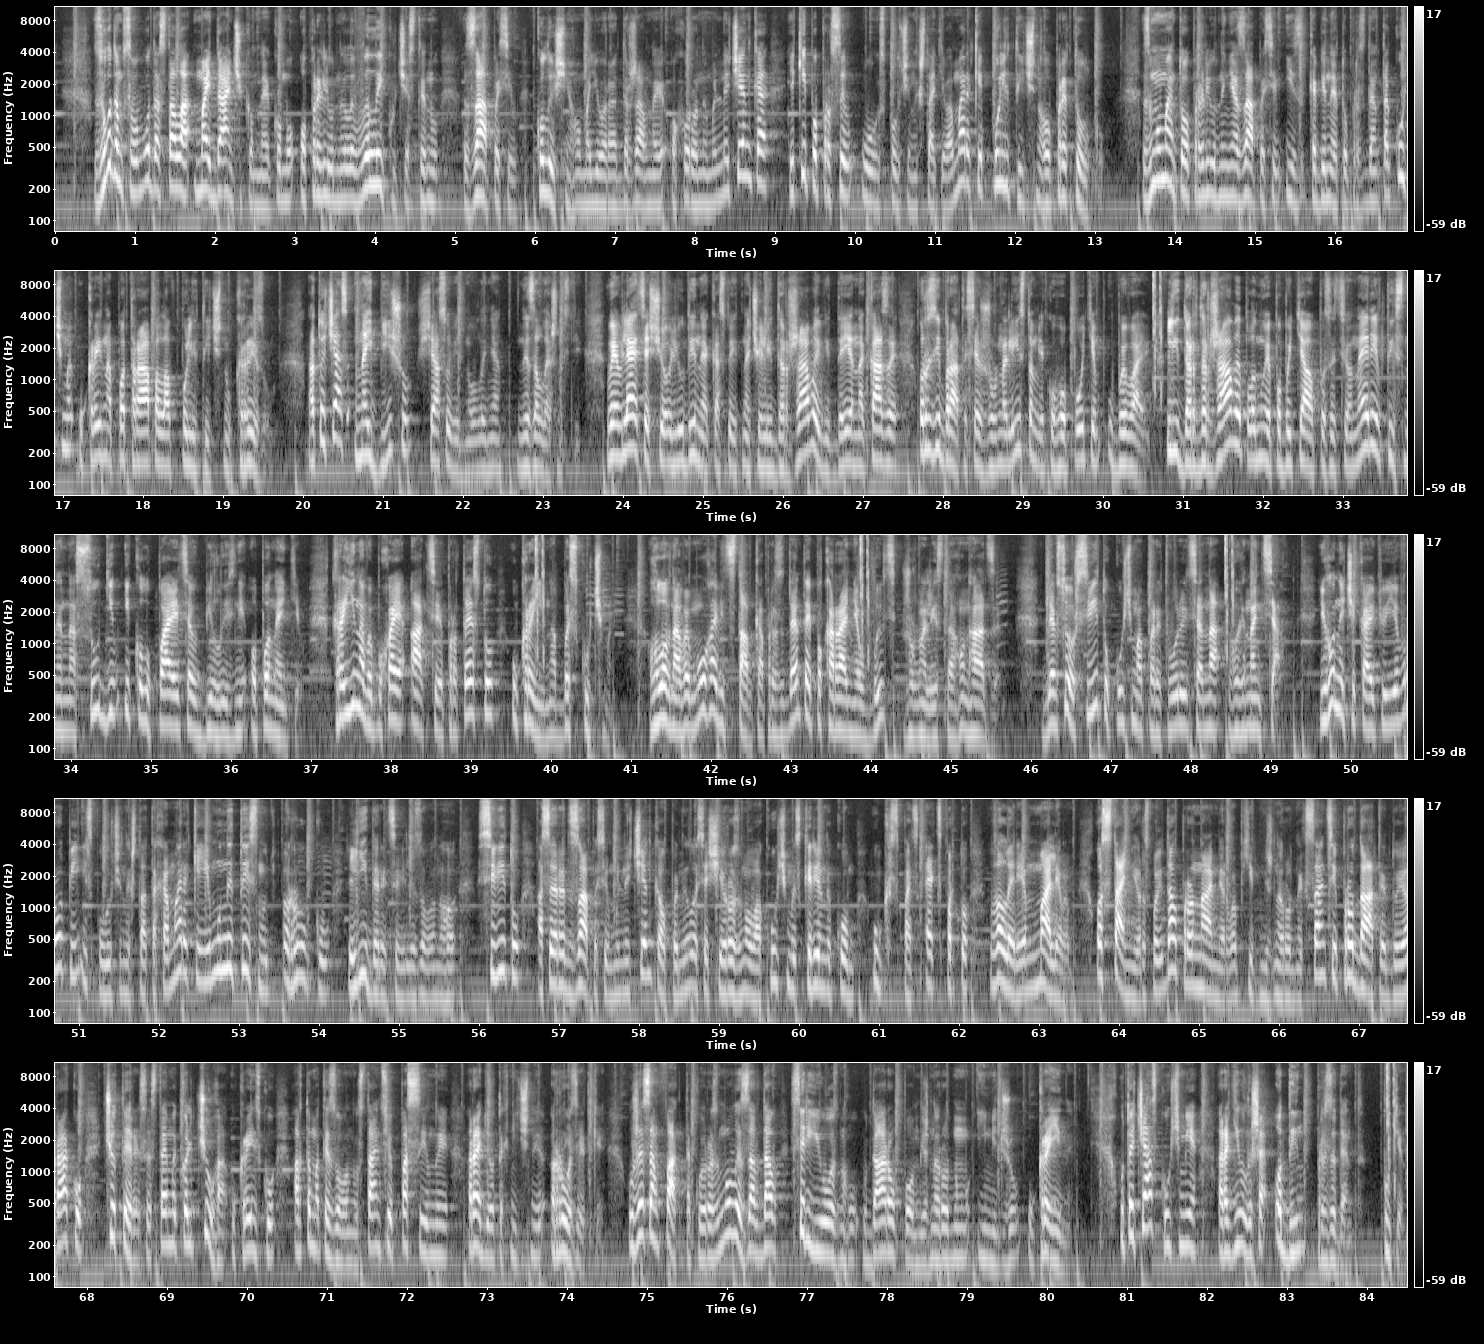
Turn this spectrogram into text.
Згодом Свобода стала майданчиком, на якому оприлюднили велику частину записів колишнього майора Державної охорони Мельниченка, який попросив у Сполучених Штатів Америки політичного притулку. З моменту оприлюднення записів із кабінету президента Кучми Україна потрапила в політичну кризу. На той час найбільшу з часу відновлення незалежності. Виявляється, що людина, яка стоїть на чолі держави, віддає накази розібратися з журналістом, якого потім убивають. Лідер держави планує побиття опозиціонерів, тисне на суддів і колупається в білизні опонентів. Країна вибухає акцією протесту Україна без кучми. Головна вимога відставка президента і покарання вбивць журналіста Гонгадзе. Для всього ж світу кучма перетворюється на вигнанця. Його не чекають у Європі і Сполучених Штатах Америки. Йому не тиснуть руку лідери цивілізованого світу. А серед записів Мельниченка опинилася ще й розмова кучми з керівником Укрспецекспорту Валерієм Малєвим. Останній розповідав про намір в обхід міжнародних санкцій продати до Іраку чотири системи Кольчуга, українську автоматизовану станцію пасивної радіотехнічної розвідки. Уже сам факт такої розмови завдав серйозного удару по міжнародному іміджу України. У той час Кучмі радів лише один президент Путін.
